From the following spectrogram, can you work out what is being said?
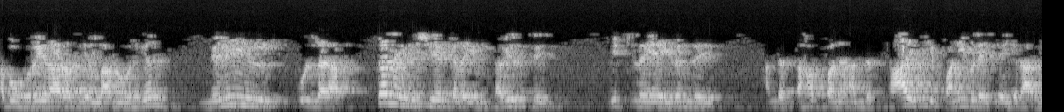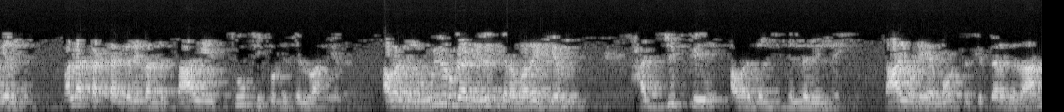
அபு ஹுரேரா ரபி அல்லானவர்கள் வெளியில் உள்ள அத்தனை விஷயங்களையும் தவிர்த்து வீட்டிலேயே இருந்து அந்த தகப்பன அந்த தாய்க்கு பணிவிடை செய்கிறார்கள். பல கட்டங்களில் அந்த தாயை தூக்கி கொண்டு செல்வார்கள். அவர்கள் உயிருடன் இருக்கிற வரைக்கும் ஹஜ்ஜுக்கு அவர்கள் செல்லவில்லை. தாயுடைய மௌத்துக்கு பிறகுதான்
